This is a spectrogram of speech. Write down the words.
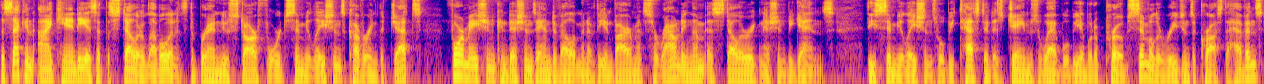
The second eye candy is at the stellar level, and it's the brand new Starforge simulations covering the jets, formation conditions, and development of the environment surrounding them as stellar ignition begins. These simulations will be tested as James Webb will be able to probe similar regions across the heavens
